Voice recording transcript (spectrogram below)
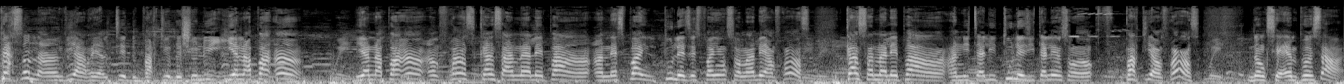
personne n'a envie en réalité de partir de chez lui. Il n'y en a pas un. Il n'y en a pas un en France. Quand ça n'allait pas en, Espagne, tous les Espagnols sont allés en France. Quand ça n'allait pas en, en, Italie, tous les Italiens sont partis en France. Donc c'est un peu ça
